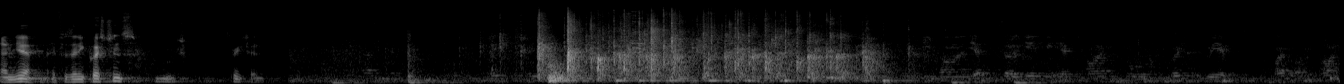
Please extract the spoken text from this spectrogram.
and yeah, if there's any questions, appreciate it. Yeah, so again, we have time for questions. We have quite a lot of time.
